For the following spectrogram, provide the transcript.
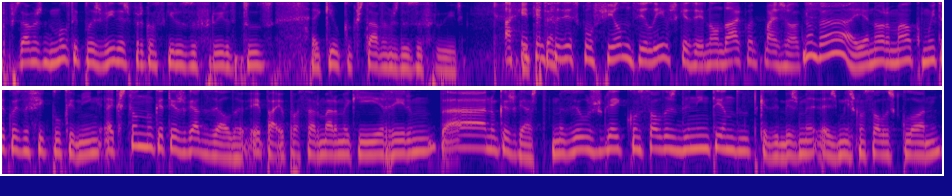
Precisávamos de múltiplas vidas para conseguir usufruir de tudo aquilo que gostávamos de usufruir. Há quem E, tente portanto- fazer isso com filmes e livros, quer dizer, não dá quanto mais jogos. Não dá, é normal que muita coisa fique pelo caminho. A questão de nunca ter jogado Zelda, epá, eu posso armar-me aqui e a rir-me, ah, nunca jogaste, mas eu joguei consolas de Nintendo, quer dizer, mesmo as minhas consolas clone.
